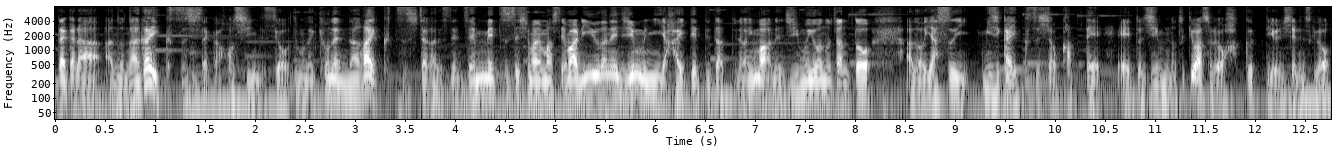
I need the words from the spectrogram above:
だから、あの、長い靴下が欲しいんですよ。でもね、去年長い靴下がですね、全滅してしまいまして、まあ理由がね、ジムに履いてってたっていうのは、今はね、ジム用のちゃんと、あの、安い、短い靴下を買って、えっ、ー、と、ジムの時はそれを履くっていうようにしてるんですけど、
